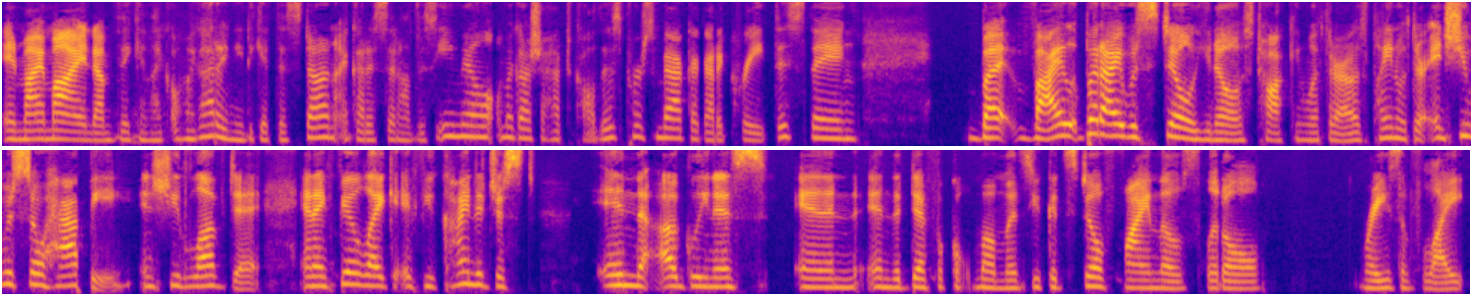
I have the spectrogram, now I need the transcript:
in my mind i'm thinking like oh my god i need to get this done. I got to send out this email. Oh my gosh i have to call this person back. I got to create this thing. But violet but i was still you know i was talking with her. I was playing with her and she was so happy and she loved it. And i feel like if you kind of just in the ugliness and in the difficult moments you could still find those little rays of light.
